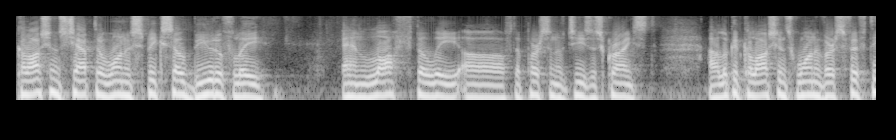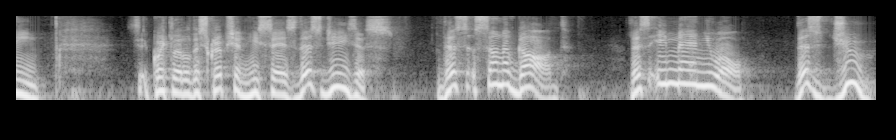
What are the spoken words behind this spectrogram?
Colossians chapter 1 who speaks so beautifully and loftily of the person of Jesus Christ. Uh, look at Colossians 1 and verse 15. A quick little description. He says, This Jesus, this Son of God, this Emmanuel, this Jew,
